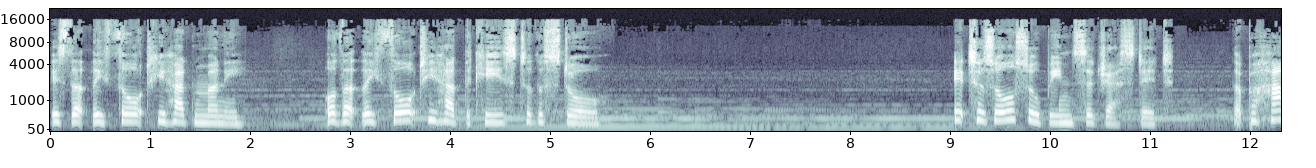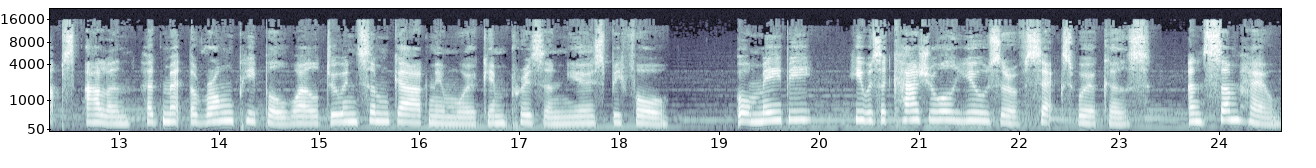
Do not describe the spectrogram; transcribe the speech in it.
is that they thought he had money, or that they thought he had the keys to the store. It has also been suggested that perhaps Alan had met the wrong people while doing some gardening work in prison years before. Or maybe he was a casual user of sex workers and somehow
